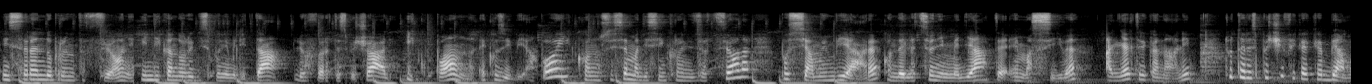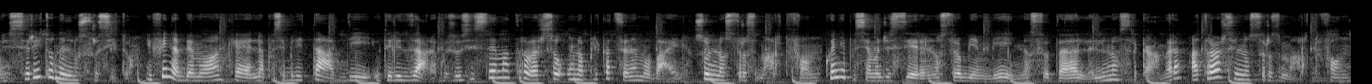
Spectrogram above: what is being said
inserendo prenotazioni, indicando le disponibilità, le offerte speciali, i coupon e così via. Poi con un sistema di sincronizzazione possiamo inviare con delle azioni immediate e massive agli altri canali tutte le specifiche che abbiamo inserito nel nostro sito. Infine abbiamo anche la possibilità di utilizzare questo sistema attraverso un'applicazione mobile sul nostro smartphone. Quindi possiamo gestire il nostro B&B, il nostro hotel, le nostre camere attraverso il nostro smartphone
